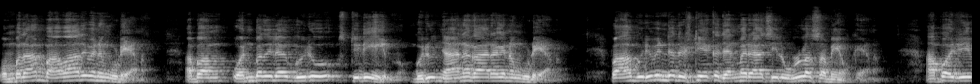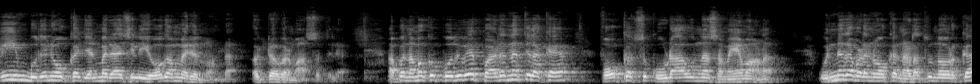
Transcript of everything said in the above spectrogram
ഒമ്പതാം ഭാവാധിപനും കൂടിയാണ്. അപ്പം ഒൻപതിൽ ഗുരു സ്ഥിതി ചെയ്യുന്നു. ഗുരു ജ്ഞാനകാരകനും കൂടിയാണ്. അപ്പോൾ ആ ഗുരുവിന്റെ ദൃഷ്ടിയൊക്കെ ജന്മരാശിയിൽ ഉള്ള സമയമൊക്കെയാണ്. അപ്പോൾ രവിയും ബുധനും ഒക്കെ ജന്മരാശിയിൽ യോഗം വരുന്നുണ്ട് ഒക്ടോബർ മാസത്തിൽ അപ്പോൾ നമുക്ക് പൊതുവെ പഠനത്തിലൊക്കെ ഫോക്കസ് കൂടാവുന്ന സമയമാണ്. ഉന്നത പഠനമൊക്കെ നടത്തുന്നവർക്ക്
